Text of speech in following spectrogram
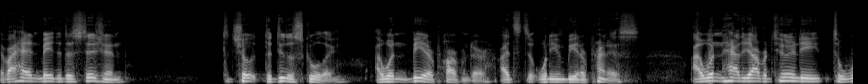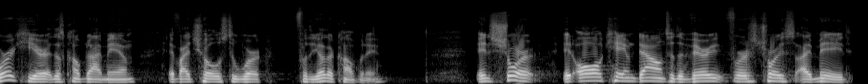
if I hadn't made the decision to, cho- to do the schooling. I wouldn't be a carpenter. I wouldn't even be an apprentice. I wouldn't have the opportunity to work here at this company I am if I chose to work for the other company. In short, it all came down to the very first choice I made,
